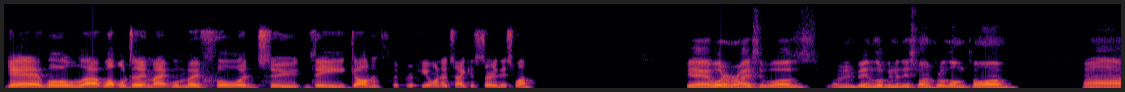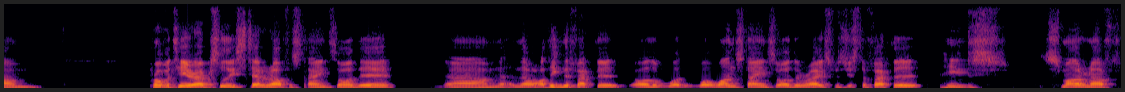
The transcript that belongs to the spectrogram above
Yeah, well, uh, what we'll do, mate, we'll move forward to the Golden Slipper if you want to take us through this one. Yeah, what a race it was. I mean, been looking at this one for a long time. Um, Privateer absolutely set it up for staying inside there. Um, and I think the fact that oh, the, what what won stay inside the race was just the fact that he's smart enough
